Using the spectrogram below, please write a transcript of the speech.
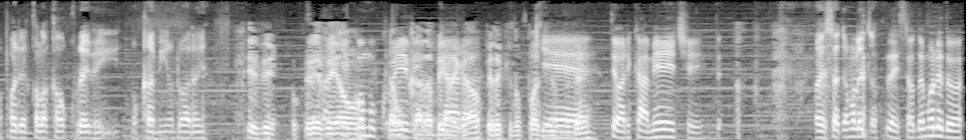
Pra poder colocar o Craven no caminho do Aranha. O Craven Tá, é um, como o é Craven um cara é um bem cara legal, pena que não pode que é, teoricamente. Esse é o Demolidor. Esse é o Demolidor.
